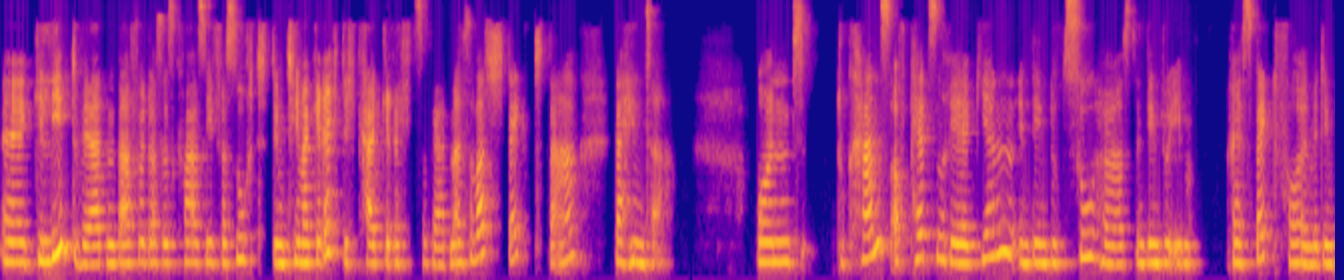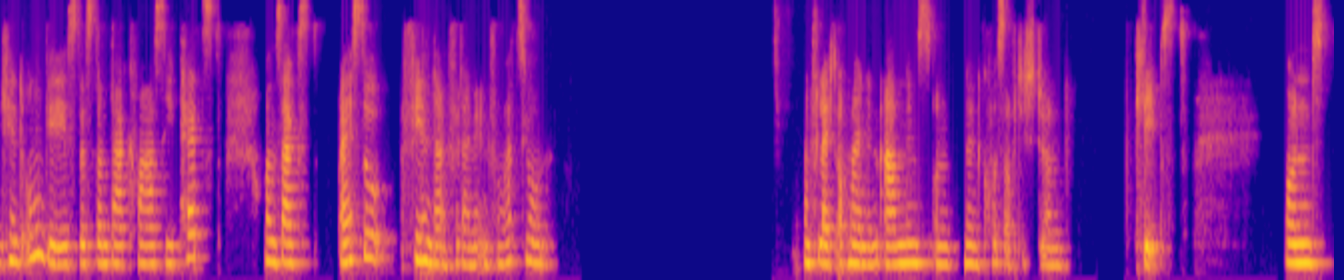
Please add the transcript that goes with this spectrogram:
äh, geliebt werden dafür, dass es quasi versucht, dem Thema Gerechtigkeit gerecht zu werden. Also was steckt da dahinter? Und du kannst auf Petzen reagieren, indem du zuhörst, indem du eben respektvoll mit dem Kind umgehst, das dann da quasi petzt und sagst, weißt du, vielen Dank für deine Information. Und vielleicht auch mal in den Arm nimmst und einen Kuss auf die Stirn klebst. Und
